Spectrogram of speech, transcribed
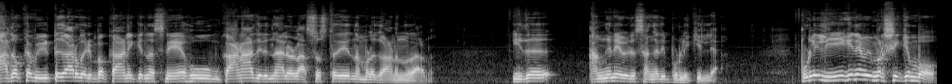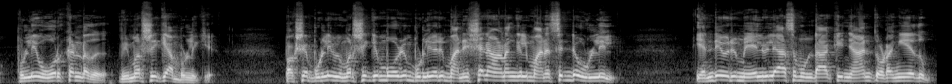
അതൊക്കെ വീട്ടുകാർ വരുമ്പോൾ കാണിക്കുന്ന സ്നേഹവും കാണാതിരുന്നാലുള്ള അസ്വസ്ഥതയും നമ്മൾ കാണുന്നതാണ്. ഇത് അങ്ങനെ ഒരു സംഗതി പുള്ളിക്കില്ല. പുള്ളി ലീഗിനെ വിമർശിക്കുമ്പോൾ പുള്ളി ഓർക്കേണ്ടത് വിമർശിക്കാം പുള്ളിക്ക്. പക്ഷേ പുള്ളി വിമർശിക്കുമ്പോഴും പുള്ളി ഒരു മനുഷ്യനാണെങ്കിൽ മനസ്സിന്റെ ഉള്ളിൽ എന്റെ ഒരു മേൽവിലാസം ഉണ്ടാക്കി ഞാൻ തുടങ്ങിയതും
